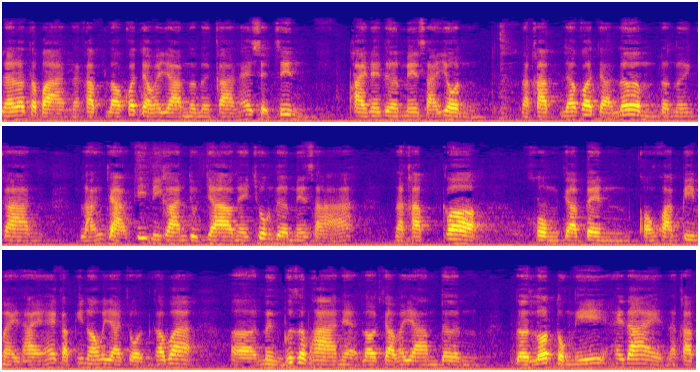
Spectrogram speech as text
และรัฐบาลนะครับ เราก็จะพยายามดำเนินการให้เสร็จสิ้นภายในเดือนเมษายนนะครับ แล้วก็จะเริ่มดำเนินการหลังจากที่มีการหยุดยาวในช่วงเดือนเมษานะครับ ก็คงจะเป็นของขวัญปีใหม่ไทยให้กับพี่น้องประชาชนครับว่าหนึ่งพฤษภาเนี่ยเราจะพยายามเดินเดินรถตรงนี้ให้ได้นะครับ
